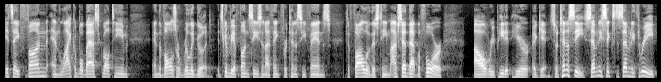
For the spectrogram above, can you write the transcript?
It's a fun and likable basketball team and the Vols are really good. It's going to be a fun season, I think, for Tennessee fans to follow this team. I've said that before. I'll repeat it here again. So Tennessee, 76 to 73.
